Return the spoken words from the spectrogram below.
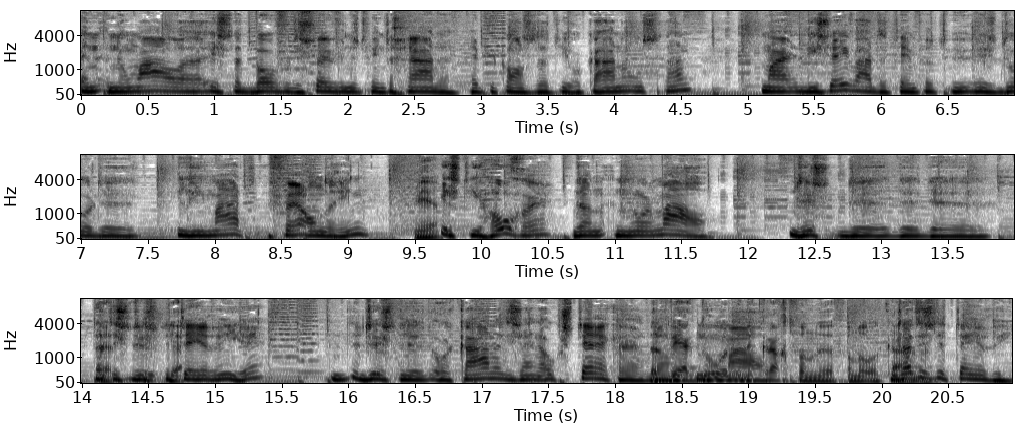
En normaal eh, is dat boven de 27 graden heb je kans dat die orkanen ontstaan. Maar die zeewatertemperatuur is door de klimaatverandering Ja. is die hoger dan normaal. Dus de, de, de, dat Ja, is dus de ja. theorie, hè? Dus de, de orkanen die zijn ook sterker Dat dan werkt door in normaal. de kracht van de, van de orkaan. Dat is de theorie.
